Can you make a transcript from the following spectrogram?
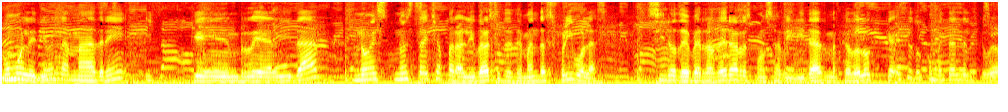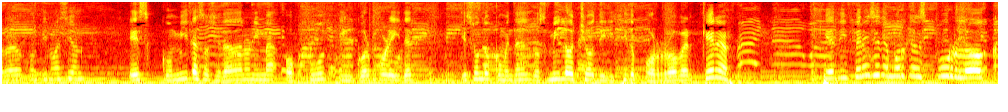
cómo le dio en la madre y que en realidad no, es, no está hecha para librarse de demandas frívolas, sino de verdadera responsabilidad mercadológica. Este documental del que voy a hablar a continuación es Comida Sociedad Anónima o Food Incorporated, que es un documental del 2008 dirigido por Robert Kenner. Que a diferencia de Morgan Spurlock,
